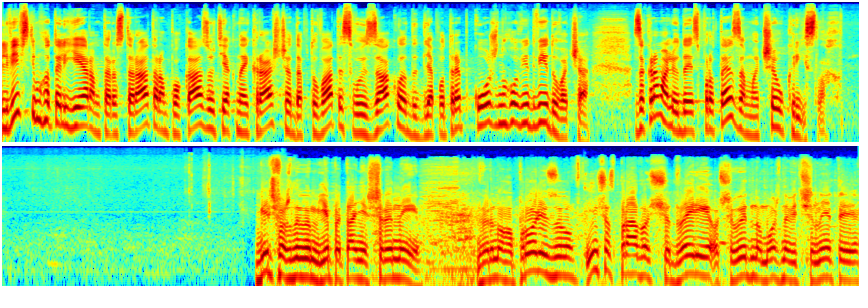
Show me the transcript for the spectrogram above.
Львівським готельєрам та рестораторам показують, як найкраще адаптувати свої заклади для потреб кожного відвідувача, зокрема людей з протезами чи у кріслах. Більш важливим є питання ширини дверного прорізу. Інша справа, що двері, очевидно, можна відчинити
